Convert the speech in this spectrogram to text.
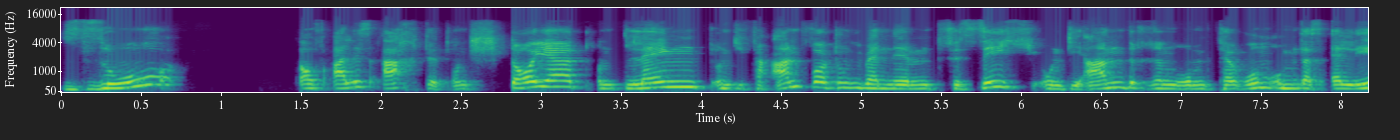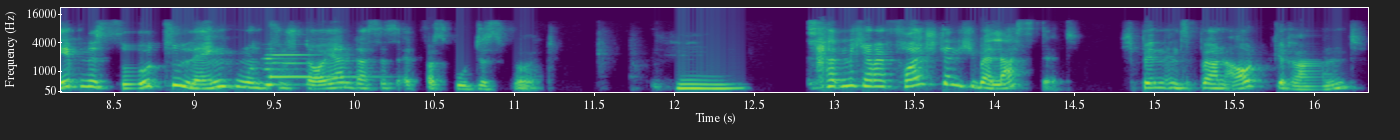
so auf alles achtet und steuert und lenkt und die Verantwortung übernimmt für sich und die anderen rundherum, um das Erlebnis so zu lenken und zu steuern, dass es etwas Gutes wird. Hm. Das hat mich aber vollständig überlastet. Ich bin ins Burnout gerannt.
